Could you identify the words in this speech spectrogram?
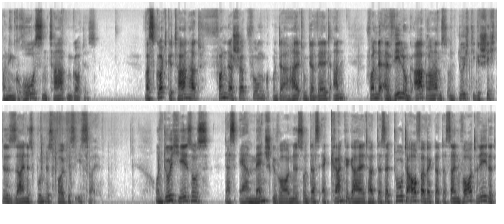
von den großen Taten Gottes. Was Gott getan hat von der Schöpfung und der Erhaltung der Welt an, von der Erwählung Abrahams und durch die Geschichte seines Bundesvolkes Israel. Und durch Jesus, dass er Mensch geworden ist und dass er Kranke geheilt hat, dass er Tote auferweckt hat, dass sein Wort redet,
